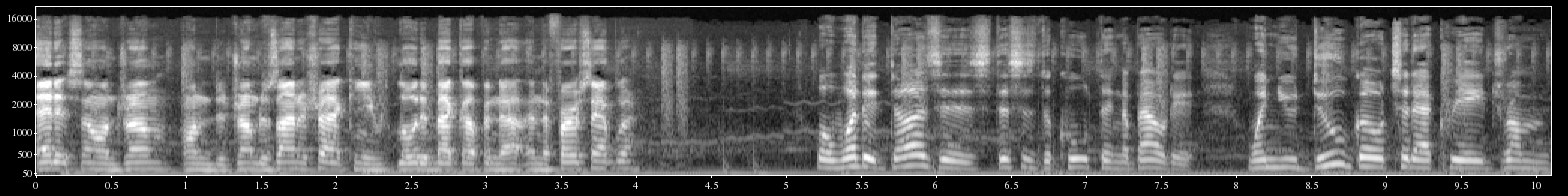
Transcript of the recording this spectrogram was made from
edits on drum on the drum designer track, can you load it back up in the in the first sampler? Well, what it does is this is the cool thing about it. When you do go to that create drum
